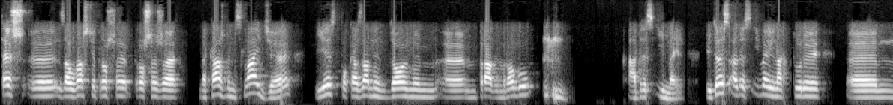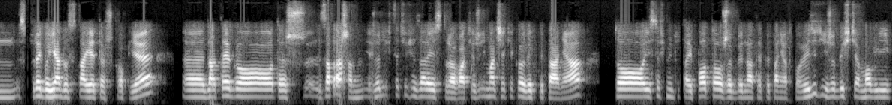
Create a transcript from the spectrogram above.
Też y, zauważcie proszę, proszę, że na każdym slajdzie jest pokazany w dolnym prawym rogu adres e-mail. I to jest adres e-mail, na który, z którego ja dostaję też kopię. E, dlatego też zapraszam, jeżeli chcecie się zarejestrować, jeżeli macie jakiekolwiek pytania, to jesteśmy tutaj po to, żeby na te pytania odpowiedzieć i żebyście mogli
